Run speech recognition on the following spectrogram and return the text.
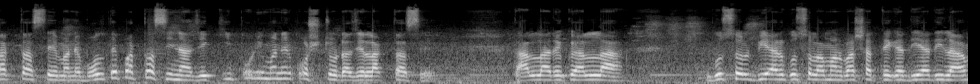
লাগতাছে মানে বলতে পারতাছি না যে কি পরিমাণের কষ্টটা যে লাগতাছে। তা আল্লাহ রেখে আল্লাহ, গোসল, বিয়ার গোসল আমার বাসার থেকে দিয়া দিলাম।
